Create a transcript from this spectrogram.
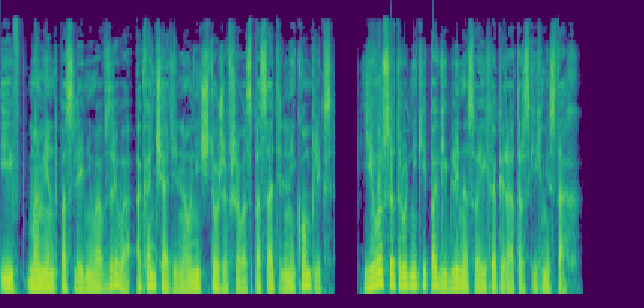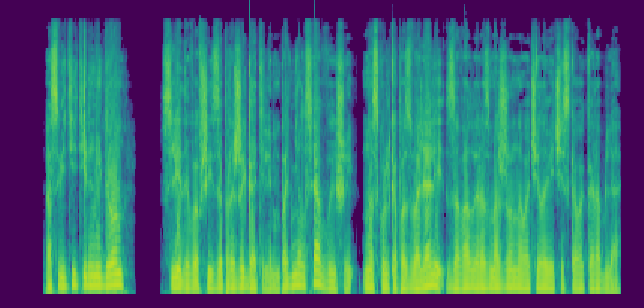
и в момент последнего взрыва, окончательно уничтожившего спасательный комплекс, его сотрудники погибли на своих операторских местах. Осветительный дрон, следовавший за прожигателем, поднялся выше, насколько позволяли завалы разможженного человеческого корабля,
